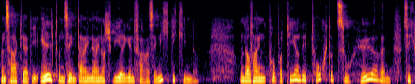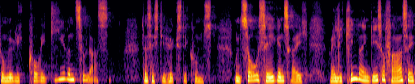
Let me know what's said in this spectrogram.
Man sagt ja, die Eltern sind da in einer schwierigen Phase, nicht die Kinder. Und auf eine pubertierende Tochter zu hören, sich womöglich korrigieren zu lassen, das ist die höchste Kunst. Und so segensreich, weil die Kinder in dieser Phase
